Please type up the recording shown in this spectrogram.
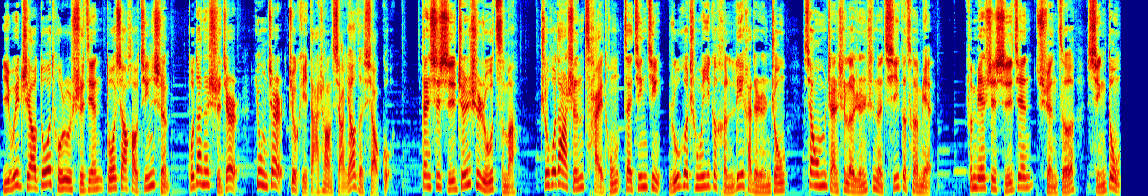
以为只要多投入时间、多消耗精神、不断的使劲儿、用劲儿，就可以达上想要的效果。但事实真是如此吗？知乎大神彩童在精进如何成为一个很厉害的人中，向我们展示了人生的七个侧面。分别是时间、选择、行动、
